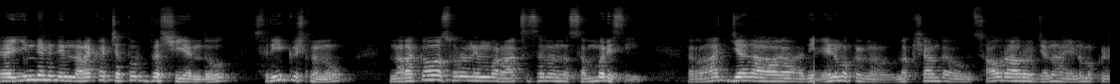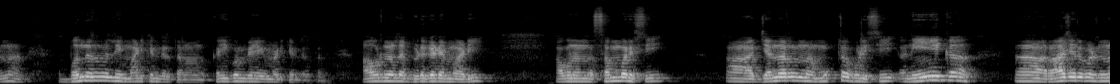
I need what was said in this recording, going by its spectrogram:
ಇಂದಿನ ದಿನ ನರಕ ಚತುರ್ದಶಿಯಂದು ಶ್ರೀಕೃಷ್ಣನು ನರಕಾಸುರನೆಂಬ ರಾಕ್ಷಸನನ್ನು ಸಂಹರಿಸಿ ರಾಜ್ಯದ ಹೆಣ್ಮಕ್ಳನ್ನ, ಲಕ್ಷಾಂತರ, ಸಾವಿರಾರು ಜನ ಹೆಣ್ಮಕ್ಳನ್ನ ಬಂಧನದಲ್ಲಿ ಮಾಡ್ಕೊಂಡಿರ್ತಾನೆ ಅವನು, ಕೈಗೊಂಬೆಯಾಗಿ ಮಾಡ್ಕೊಂಡಿರ್ತಾನೆ. ಅವ್ರನ್ನೆಲ್ಲ ಬಿಡುಗಡೆ ಮಾಡಿ ಅವನನ್ನು ಸಂಹರಿಸಿ, ಆ, ಜನರನ್ನು ಮುಕ್ತಗೊಳಿಸಿ ಅನೇಕ ರಾಜರುಗಳನ್ನ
